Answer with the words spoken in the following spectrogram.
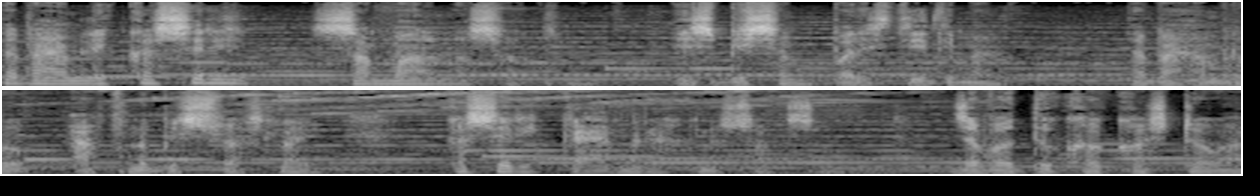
तपाईँ हामीले कसरी सम्हाल्न सक्छौँ? यस विषम परिस्थितिमा तपाईँ हाम्रो आफ्नो विश्वासलाई कसरी कायम राख्न सक्छौँ? जब दुःख कष्ट वा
